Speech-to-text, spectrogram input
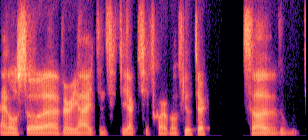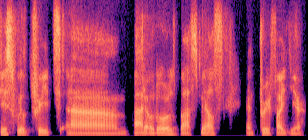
and also a very high density active carbon filter. So this will treat um, bad odors, bad smells, and purify the air.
